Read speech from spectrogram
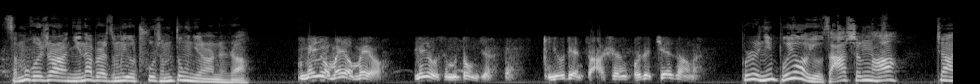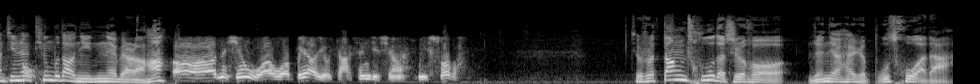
怎么回事啊？你那边怎么又出什么动静啊？这是？没有没有没有，没有什么动静，有点杂声。我在街上了。不是您不要有杂声啊！这样金山听不到你那边了哈。哦哦，那行，我我不要有杂声就行了，你说吧。就说当初的时候，人家还是不错的，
